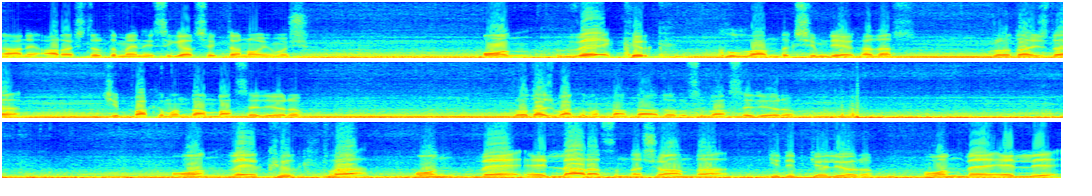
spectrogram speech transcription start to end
Yani araştırdım en iyisi gerçekten oymuş. 10 ve 40 kullandık şimdiye kadar. Rodajda ki bakımından bahsediyorum. Rodaj bakımından daha doğrusu bahsediyorum. 10 ve 40 ile 10 ve 50 arasında şu anda gidip geliyorum. 10 ve 50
